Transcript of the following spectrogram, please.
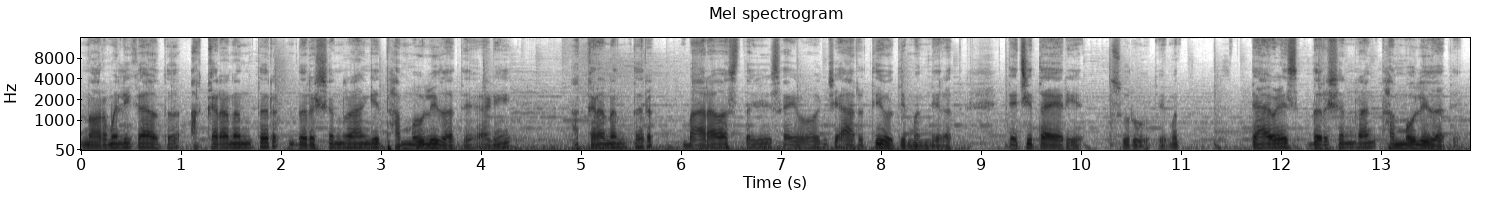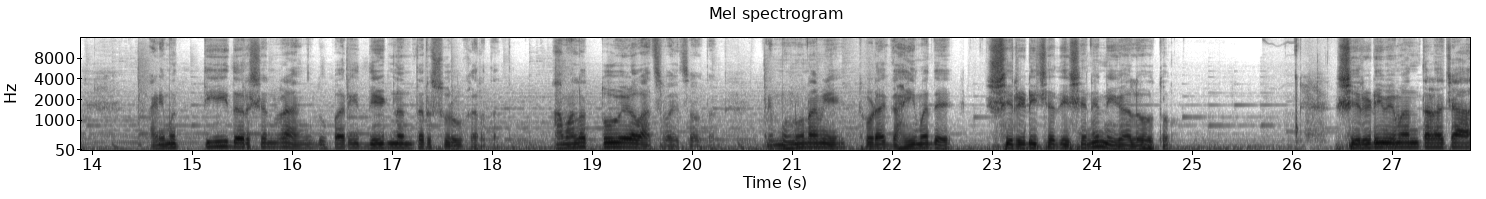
नॉर्मली काय होतं अकरानंतर दर्शन रांग ही थांबवली जाते आणि अकरानंतर बारा वाजता जी साईबाबांची आरती होती मंदिरात त्याची तयारी सुरू होते. मग त्यावेळेस दर्शन रांग थांबवली जाते आणि मग ती दर्शन रांग दुपारी दीड नंतर सुरू करतात. आम्हाला तो वेळ वाचवायचा होता आणि म्हणून आम्ही थोड्या घाईमध्ये शिर्डीच्या दिशेने निघालो होतो. शिर्डी विमानतळाच्या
